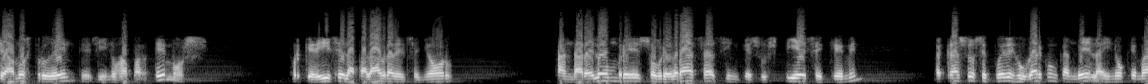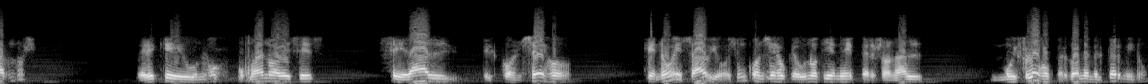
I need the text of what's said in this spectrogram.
seamos prudentes y nos apartemos, porque dice la palabra del Señor, ¿andará el hombre sobre brasas sin que sus pies se quemen? ¿Acaso se puede jugar con candela y no quemarnos? Ve que uno humano a veces se da el, el consejo que no es sabio, es un consejo que uno tiene personal muy flojo, perdónenme el término,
